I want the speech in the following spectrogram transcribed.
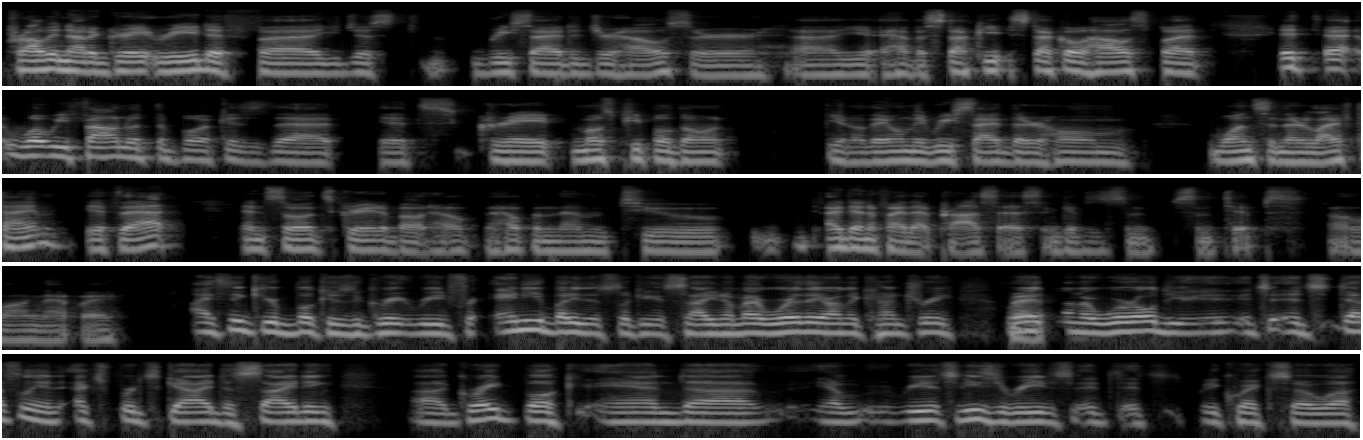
probably not a great read if uh, you just resided your house or uh, you have a stucky, stucco house. But it uh, what we found with the book is that it's great. Most people don't, you know, they only reside their home once in their lifetime, if that. And so it's great about help, helping them to identify that process and gives us some some tips along that way. I think your book is a great read for anybody that's looking at siding, no matter where they are in the country, where right. in the world. You, It's it's definitely an expert's guide to siding. Uh, great book, and uh, you know, read it's an easy read. It's it's, it's pretty quick. So, uh,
